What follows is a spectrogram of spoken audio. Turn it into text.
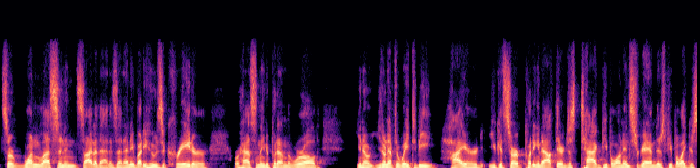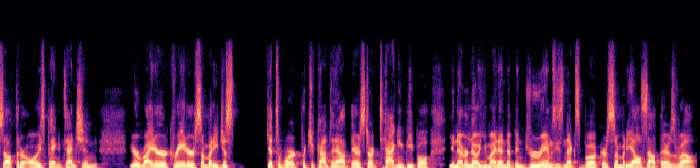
so one lesson inside of that is that anybody who's a creator or has something to put out in the world, you know, you don't have to wait to be hired. You could start putting it out there and just tag people on Instagram. There's people like yourself that are always paying attention. If you're a writer or creator, or somebody just get to work, put your content out there, start tagging people. You never know, you might end up in Drew Ramsey's next book or somebody else out there as well.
